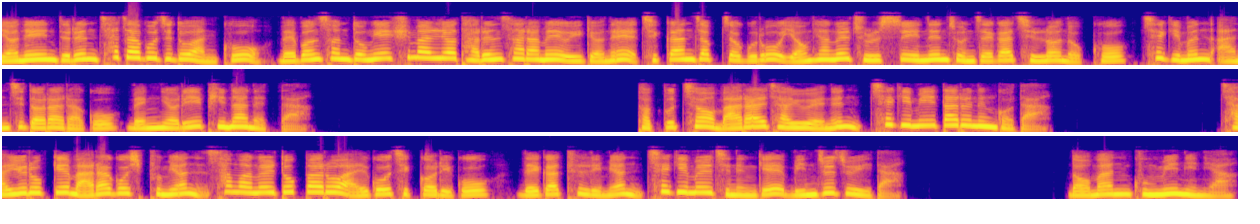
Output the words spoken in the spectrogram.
연예인들은 찾아보지도 않고 매번 선동에 휘말려 다른 사람의 의견에 직간접적으로 영향을 줄 수 있는 존재가 질러놓고 책임은 안 지더라라고 맹렬히 비난했다. 덧붙여 말할 자유에는 책임이 따르는 거다. 자유롭게 말하고 싶으면 상황을 똑바로 알고 짓거리고 내가 틀리면 책임을 지는 게 민주주의다. 너만 국민이냐?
